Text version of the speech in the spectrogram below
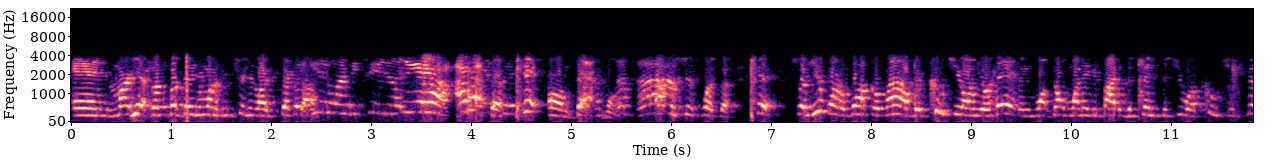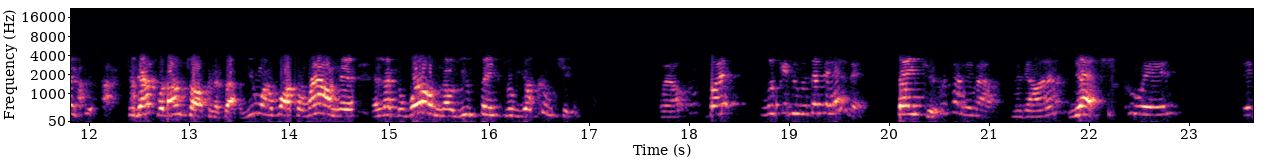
and marching. Yeah, but, but they didn't want to be treated like sex But you didn't want to be treated like Yeah, I have to hit on that one. That was just a hit. So you want to walk around with coochie on your head and want, don't want anybody to think that you are a coochie figure. See, that's what I'm talking about. You want to walk around there and let the world know you think through your coochie. Well, but look at who was at the head of it. Thank you. We're talking about Madonna, Yes. who is the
